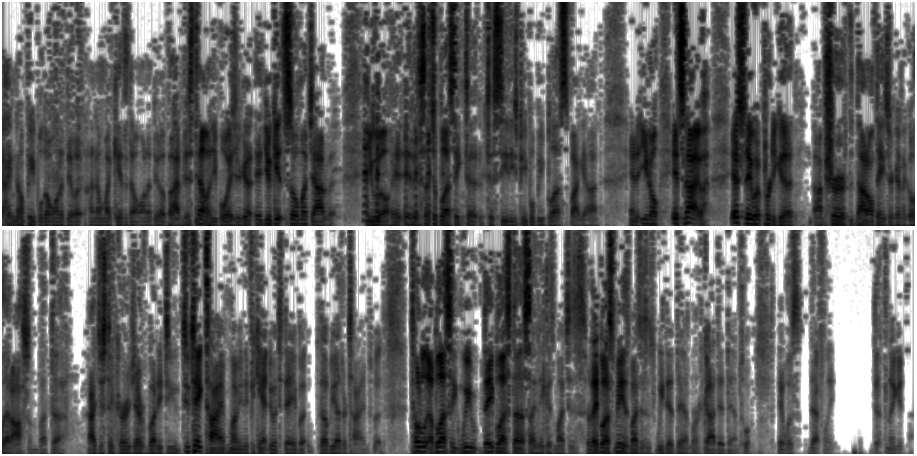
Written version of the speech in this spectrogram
I know people don't want to do it. I know my kids don't want to do it, but I'm just telling you, boys, you're gonna you get so much out of it. You will. it, it is such a blessing to to see these people be blessed by God, and you know, it's not. Yesterday went pretty good. I'm sure not all days are going to go that awesome, but. Uh, I just encourage everybody to to take time. I mean, if you can't do it today, but there'll be other times. But totally a blessing. We they blessed us, I think, as much as or they blessed me as much as we did them or God did them. So it was definitely definitely a good time.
